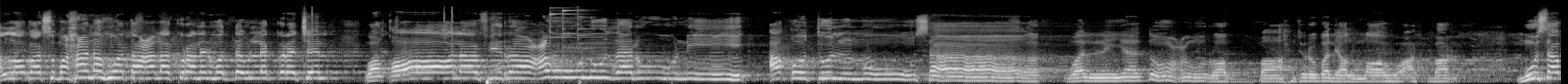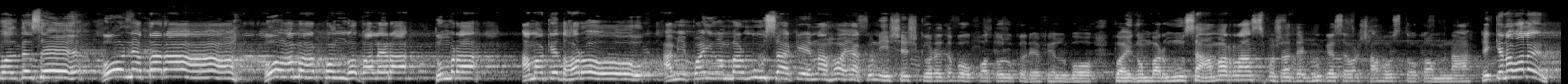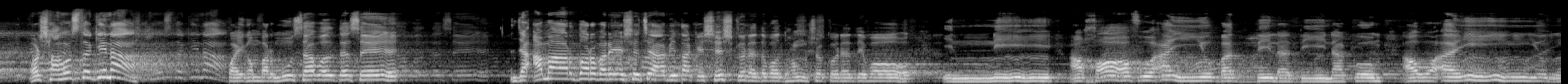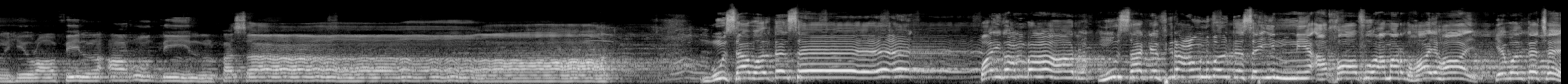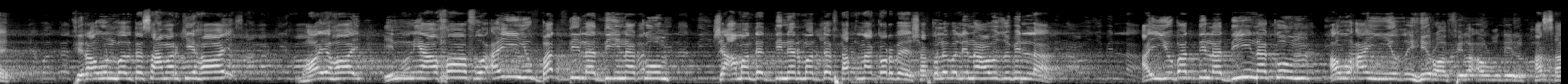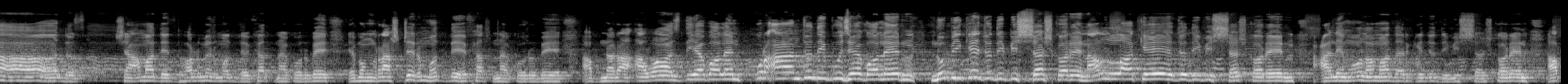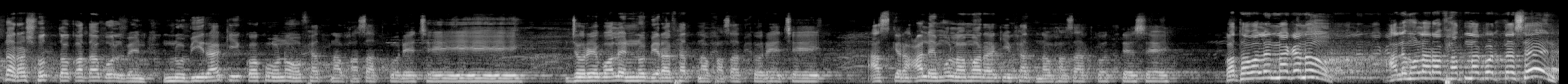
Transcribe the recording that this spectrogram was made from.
আল্লাহ পাক সুবহানাহু ওয়া তাআলা কোরআনের মধ্যে উল্লেখ করেছেন وقال فرعون ذروني أقتل موسى وليدع ربه জোরে বলি আল্লাহু আকবার মুসা বলতেছে ও নেতারা ও আমার পঙ্গপালেরা তোমরা আমাকে ধরো, আমি পয়গম্বর মূসাকে না হয় এখনই শেষ করে দেবো কতল করে ফেলব। পয়গম্বর মূসা আমার রাজপ্রসাদে ঢুকেছে, ওর সাহস তো কম না। ঠিক কেনা বলেন? ওর সাহস তো কি না? পয়গম্বর মূসা বলতেছে যে আমার দরবারে এসেছে, আমি তাকে শেষ করে দেব, ধ্বংস করে দেব। ইন্নি আখাফু আইয়ুবাদ্দিলা দীনাকুম আও আইয়ুযহিরা ফিল আরদিল ফাসাদ। মুসা বলতেছে, পয়গম্বর, মুসাকে ফিরাউন বলতেছে, ইন্নি আখাফু, আমার ভয় হয়। কে বলতেছে? ফিরাউন বলতেছে, আমার কি হয়? ভয় হয় দীনাকুম। সে আমাদের দিনের মধ্যে ফেতনা করবে। সকলে বলি না আউজুবিল্লা আইয়ুবাদ্দিলা দীনাকুম ফিল আরদিল ফাসাদ। সে আমাদের ধর্মের মধ্যে ফেতনা করবে এবং রাষ্ট্রের মধ্যে ফেতনা করবে। আপনারা আওয়াজ দিয়ে বলেন, কোরআন যদি বুঝে বলেন, নবীকে যদি বিশ্বাস করেন, আল্লাহকে যদি বিশ্বাস করেন, আলেম ওলামাদেরকে যদি বিশ্বাস করেন, আপনারা সত্য কথা বলবেন, নবীরা কি কখনো ফেতনা ফাসাদ করেছে? জোরে বলেন, নবীরা ফেতনা ফাসাদ করেছে। আজকের আলেম ওলামারা কি ফেতনা ফাসাদ করতেছে? কথা বলেন না কেন? আলেমোলারা ফাতনা করতেছেন?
